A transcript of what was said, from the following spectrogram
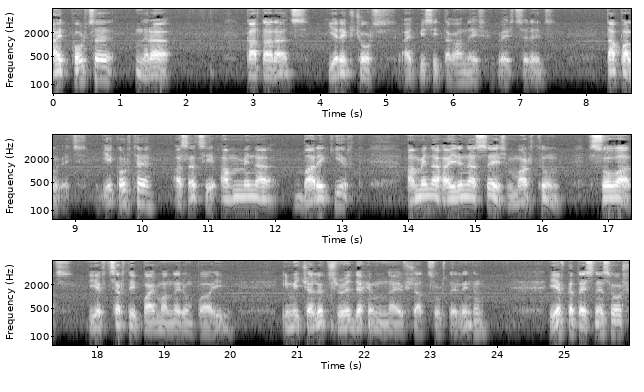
այդ փորձը նրա կատարած 3-4 այդպիսի տղաներ վերցրեց տապալվեց երկրորդը ասացի ամենա բարեկիրթ ամենահայրենասեր մարդուն սոված եւ ցրտի պայմաններում պահի իմիջալոց Շվեդիայում նաեւ շատ ցուրտ է լինում եւ կտեսնես որ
